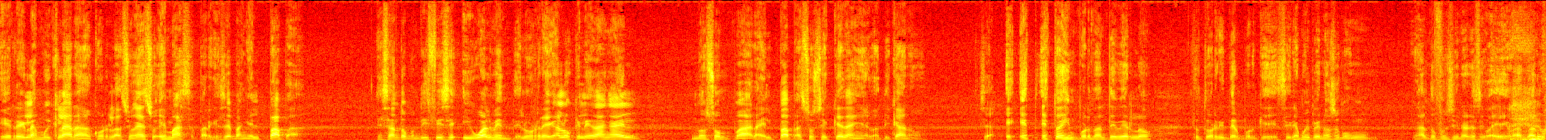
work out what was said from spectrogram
reglas muy claras con relación a eso. Es más, para que sepan, el Papa el Santo Pontífice igualmente, los regalos que le dan a él no son para el Papa, eso se queda en el Vaticano. O sea, e, e, esto es importante verlo, doctor Ritter, porque sería muy penoso con un alto funcionario se vaya llevando algo.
